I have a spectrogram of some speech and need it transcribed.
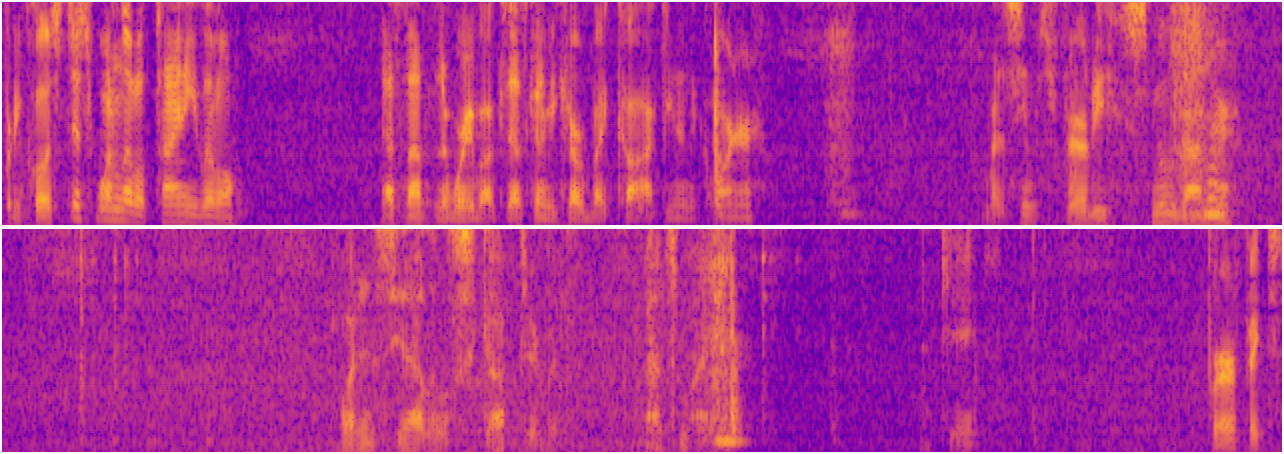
Pretty close. Just one little tiny little that's nothing to worry about because that's going to be covered by caulking in the corner. But it seems fairly smooth on mm-hmm. there. Oh, I didn't see that little scuff there, but that's mine. Okay. Perfect.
